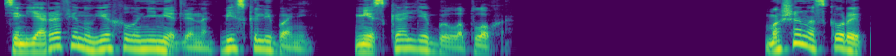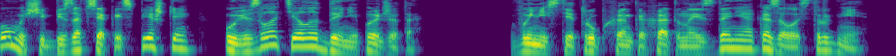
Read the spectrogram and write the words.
Семья Рафин уехала немедленно, без колебаний. Мисс Калли было плохо. Машина скорой помощи безо всякой спешки увезла тело Дэнни Пэджета. Вынести труп Хэнка Хаттона из здания оказалось труднее.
